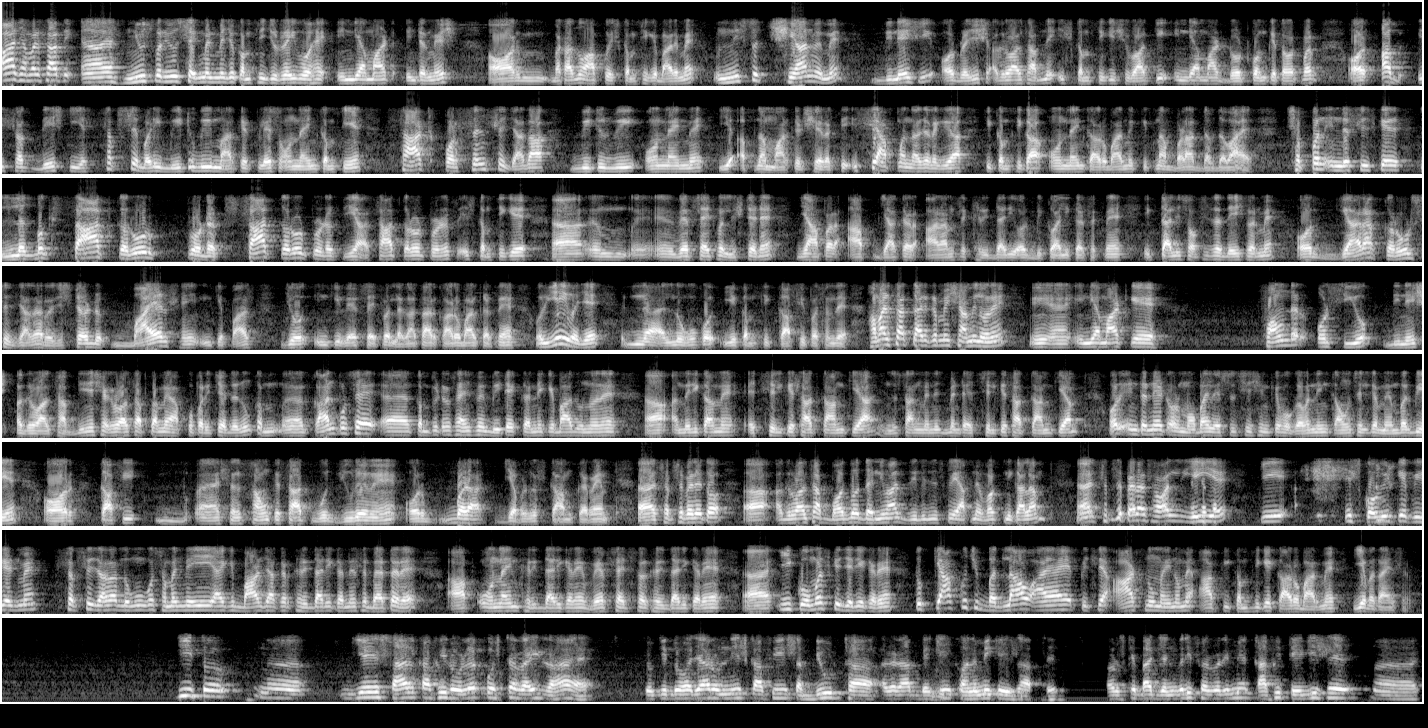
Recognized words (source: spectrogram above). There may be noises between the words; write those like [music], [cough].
आज हमारे साथ न्यूज़ पर न्यूज़ सेगमेंट में जो कंपनी जुड़ रही, वो है इंडिया मार्ट इंटरमेश और बता दूँ आपको इस कंपनी के बारे में, उन्नीस सौ छियानवे में दिनेश जी और ब्रजेश अग्रवाल साहब ने इस कंपनी की शुरुआत की इंडिया मार्ट डॉट कॉम के तौर पर। और अब इस वक्त देश की यह सबसे बड़ी B to B market place online company है साठ परसेंट से ज़्यादा बी टू बी ऑनलाइन में ये अपना मार्केट शेयर रखती है। इससे आपको अंदाज़ा लगेगा कि कंपनी का ऑनलाइन कारोबार में कितना बड़ा दबदबा है। छप्पन इंडस्ट्रीज़ के लगभग सात करोड़ प्रोडक्ट सात करोड़ प्रोडक्ट जी हाँ सात करोड़ प्रोडक्ट इस कंपनी के वेबसाइट पर लिस्टेड है, जहाँ पर आप जाकर आराम से खरीदारी और बिकवाली कर सकते हैं। इकतालीस ऑफ़िस है देश भर में और 11 करोड़ से ज़्यादा रजिस्टर्ड बायर्स हैं इनके पास, जो इनकी वेबसाइट पर लगातार कारोबार करते हैं। और यही वजह लोगों को ये कंपनी काफ़ी पसंद है। हमारे साथ कार्यक्रम में शामिल हो रहे हैं इंडिया मार्ट के फाउंडर और सीईओ दिनेश अग्रवाल साहब। दिनेश अग्रवाल साहब का मैं आपको परिचय दे दूँ। कानपुर से कंप्यूटर साइंस में बीटेक करने के बाद उन्होंने अमेरिका में एचसीएल के साथ काम किया, हिंदुस्तान मैनेजमेंट एच के साथ काम किया और इंटरनेट और मोबाइल एसोसिएशन के वो गवर्निंग काउंसिल के मेंबर भी हैं और काफ़ी संस्थाओं के साथ वो जुड़े हुए हैं और बड़ा ज़बरदस्त काम कर रहे हैं। सबसे पहले तो अग्रवाल साहब बहुत बहुत धन्यवाद। जी बिज़नेस के लिए आपने वक्त निकाला। सबसे पहला सवाल यही है कि इस कोविड के पीरियड में सबसे ज़्यादा लोगों को समझ में यही आया कि बाहर जाकर खरीदारी करने से बेहतर है। आप ऑनलाइन खरीदारी करें, वेबसाइट्स पर खरीदारी करें ई कॉमर्स के ज़रिए करें। तो क्या कुछ बदलाव आया है पिछले आठ नौ महीनों में आपकी कंपनी के कारोबार में? ये बताएँ सर। जी तो ये साल काफ़ी रोलर कोस्टर राइड रहा है, क्योंकि 2019 काफ़ी सबड्यूड था। अगर आप देखें इकोनॉमी के हिसाब से और उसके बाद जनवरी, फरवरी में काफ़ी तेज़ी से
